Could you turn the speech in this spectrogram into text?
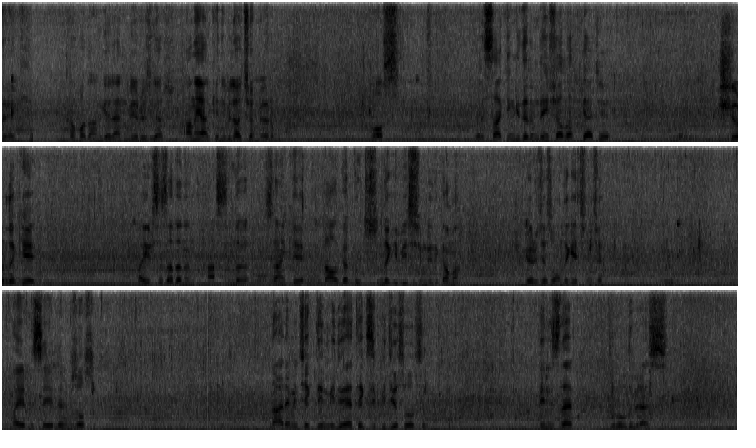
Direkt kafadan gelen bir rüzgar. Ana yelkeni bile açamıyorum. Olsun. Böyle sakin gidelim de inşallah. Gerçi şuradaki hayırsız adanın aslında sanki dalga kuytusunda gibiyiz şimdilik ama göreceğiz onu da geçince. Hayırlı seyirlerimiz olsun. Daha demin çektiğim videoya tekzip videosu olsun. Denizler duruldu biraz.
